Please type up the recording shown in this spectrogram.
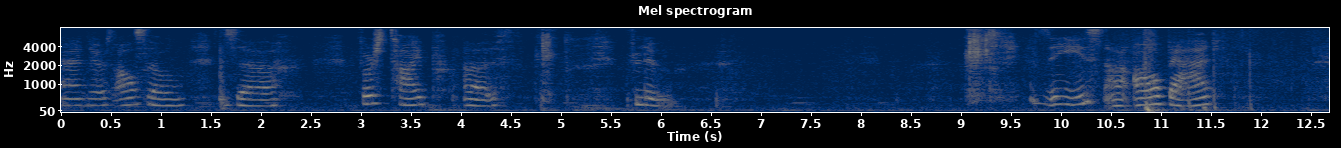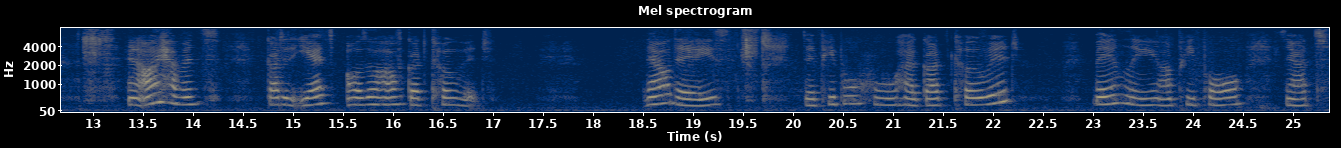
And there's also the first type of flu. these are all bad. And I haven't got it yet, although I've got COVID. Nowadays, the people who have got COVID mainly are people that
